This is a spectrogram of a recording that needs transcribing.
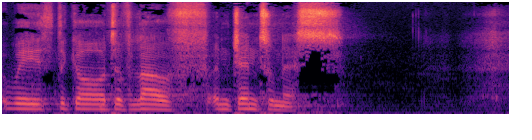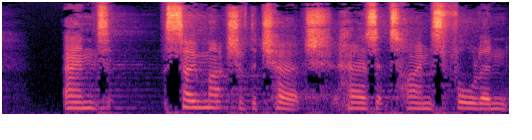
with the God of love and gentleness. And so much of the church has at times fallen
